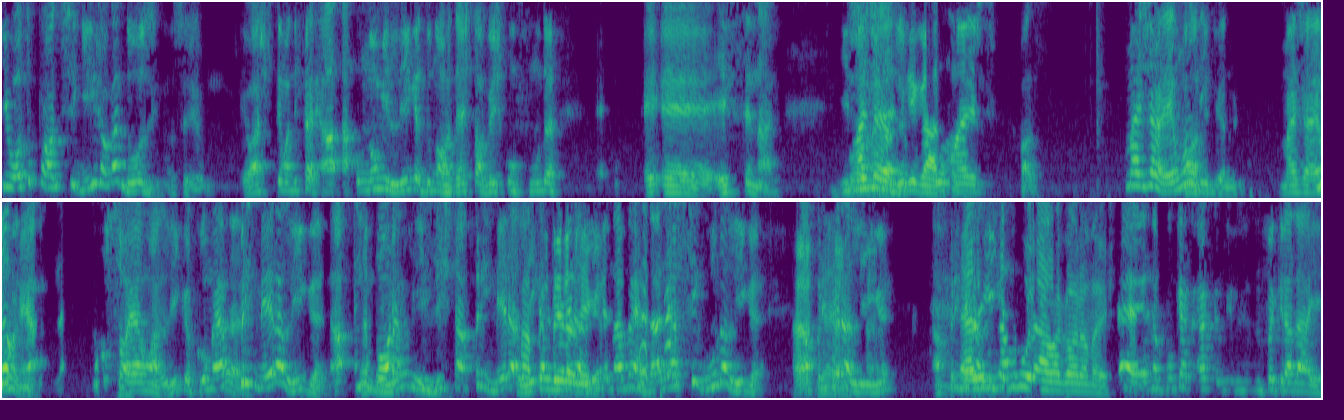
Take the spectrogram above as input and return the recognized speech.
e o outro pode seguir e jogar 12. Ou seja, eu acho que tem uma diferença. O nome Liga do Nordeste talvez confunda é, é, esse cenário. Isso mas já é, ligado, maestro. Fala. Mas já é uma Fala. liga, né? Mas já é não, uma liga. É, não só é uma liga, como é a é. primeira liga. A, embora primeira exista a primeira liga, a primeira, a primeira liga. liga. na verdade, é a segunda liga. A primeira liga. A primeira é a liga, liga rural agora, mestre. É, não, porque a, a, foi criada em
